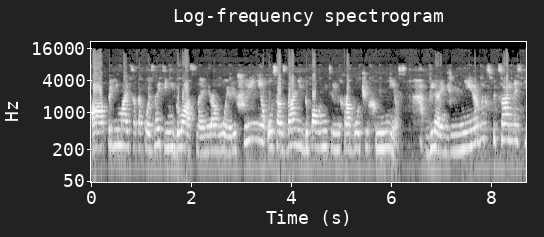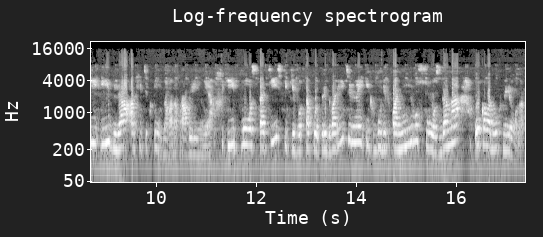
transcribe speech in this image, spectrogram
а, принимается такое, знаете, негласное мировое решение о создании дополнительных дополнительных рабочих мест для инженерных специальностей и для архитектурного направления. И по статистике, вот такой предварительной, их будет по миру создано около двух миллионов.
